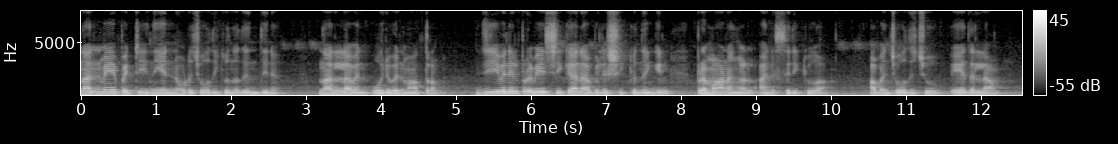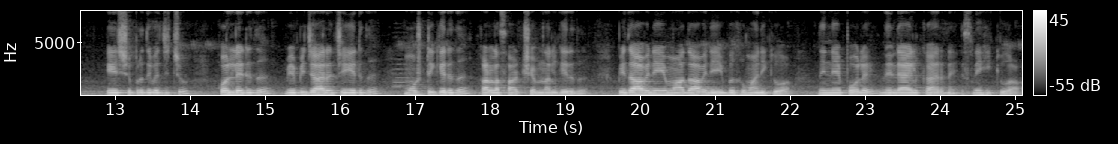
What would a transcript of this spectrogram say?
നന്മയെപ്പറ്റി നീ എന്നോട് ചോദിക്കുന്നത് എന്തിന്? നല്ലവൻ ഒരുവൻ മാത്രം. ജീവനിൽ പ്രവേശിക്കാൻ അഭിലഷിക്കുന്നെങ്കിൽ പ്രമാണങ്ങൾ അനുസരിക്കുക. അവൻ ചോദിച്ചു ഏതെല്ലാം? യേശു പ്രതിവചിച്ചു കൊല്ലരുത് വ്യഭിചാരം ചെയ്യരുത് മോഷ്ടിക്കരുത് കള്ളസാക്ഷ്യം നൽകരുത്. പിതാവിനെയും മാതാവിനെയും ബഹുമാനിക്കുക. നിന്നെപ്പോലെ നിന്റെ അയൽക്കാരനെ സ്നേഹിക്കുക.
